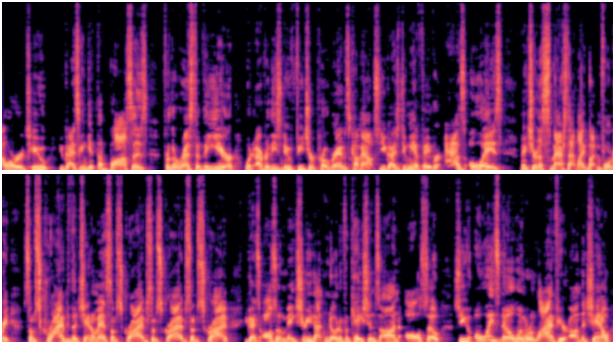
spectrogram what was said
hour or two, you guys can get the bosses for the rest of the year whenever these new feature programs come out. So you guys do me a favor, as always, make sure to smash that like button for me. Subscribe to the channel, man. Subscribe, subscribe, subscribe. You guys also make sure you got notifications on also so you always know when we're live here on the channel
